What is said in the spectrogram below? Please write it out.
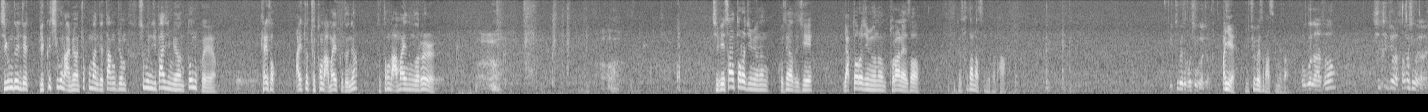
지금도 이제 비 끝이고 나면 조금만 이제 땅 좀 수분이 빠지면 또 넣을 거예요. 계속. 아직도 두 통 남아 있거든요. 두 통 남아 있는 거를 집이 쌀 떨어지면은 고생하듯이 약 떨어지면은 불안해서 사다 놨습니다, 다. 유튜브에서 보신 거죠? 아, 예. 유튜브에서 봤습니다. 보고 나서 실질적으로 써보신 거잖아요.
